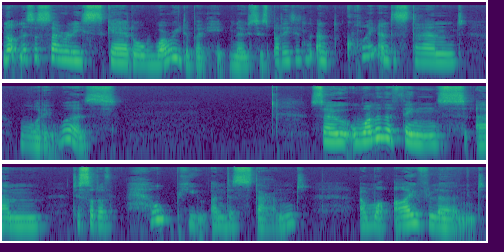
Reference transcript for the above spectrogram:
not necessarily scared or worried about hypnosis, but I didn't un- quite understand what it was. So, one of the things um, to sort of help you understand, and what I've learned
